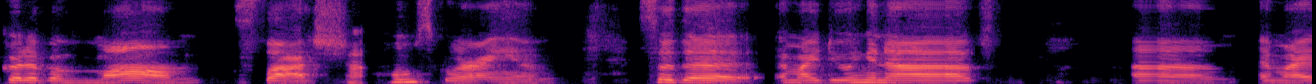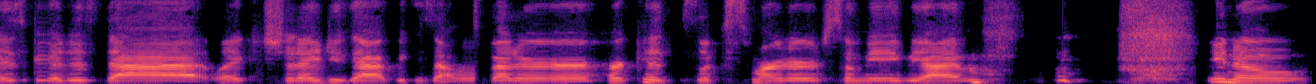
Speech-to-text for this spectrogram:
good of a mom slash homeschooler i am. So the am i doing enough? Um, am i as good as that? Like should i do that because that was better? Her kids look smarter so maybe i'm you know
